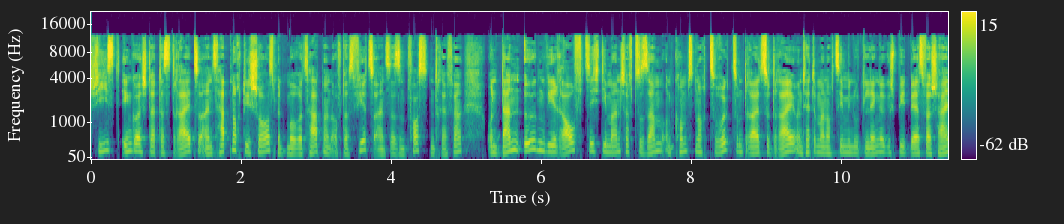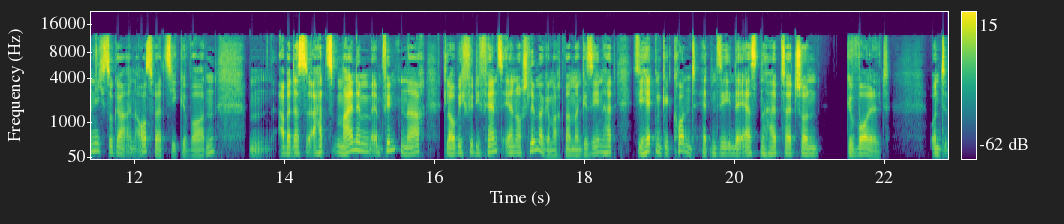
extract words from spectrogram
schießt Ingolstadt das 3 zu 1, hat noch die Chance mit Moritz Hartmann auf das 4 zu 1, das ist ein Pfostentreffer, und dann irgendwie rauft sich die Mannschaft zusammen und kommt noch zurück zum 3 zu 3 und hätte man noch 10 Minuten länger gespielt, wäre es wahrscheinlich sogar ein Auswärtssieg geworden. Aber das hat meinem Empfinden nach, glaube ich, für die Fans eher noch schlimmer gemacht, weil man gesehen hat, sie hätten gekonnt, hätten sie in der ersten Halbzeit schon gewollt. Und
